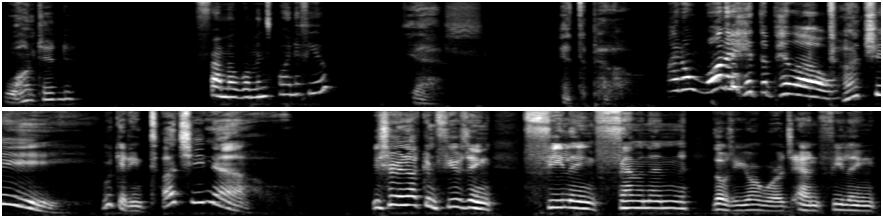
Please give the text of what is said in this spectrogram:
wanted? From a woman's point of view? Yes. Hit the pillow. I don't want to hit the pillow. Touchy. We're getting touchy now. You sure you're not confusing feeling feminine, those are your words, and feeling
